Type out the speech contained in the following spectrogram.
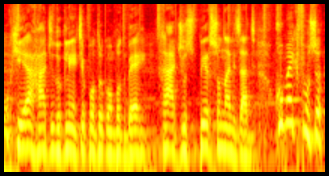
O que é a rádio do cliente.com.br? Rádios personalizadas. Como é que funciona?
